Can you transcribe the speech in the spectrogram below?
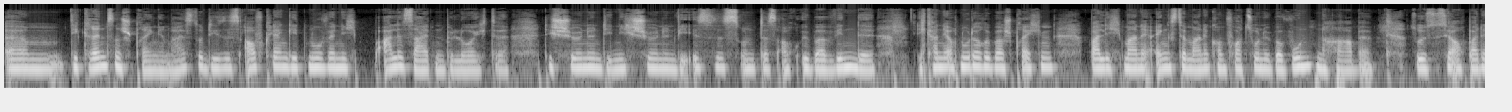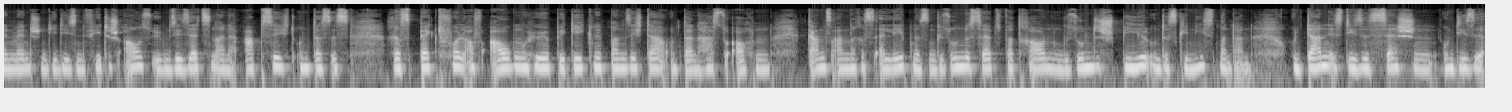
ähm, die Grenzen sprengen. Weißt du, dieses Aufklären geht nur, wenn ich alle Seiten beleuchte, die schönen, die nicht schönen, wie ist es und das auch überwinde. Ich kann ja auch nur darüber sprechen, weil ich meine Ängste, meine Komfortzone überwunden habe. So ist es ja auch bei den Menschen, die diesen Fetisch ausüben. Sie setzen eine Absicht und das ist respektvoll auf Augenhöhe begegnet man sich da und dann hast du auch ein ganz anderes Erlebnis, ein gesundes Selbstvertrauen, ein gesundes Spiel und das genießt man dann. Und dann ist diese Session und diese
